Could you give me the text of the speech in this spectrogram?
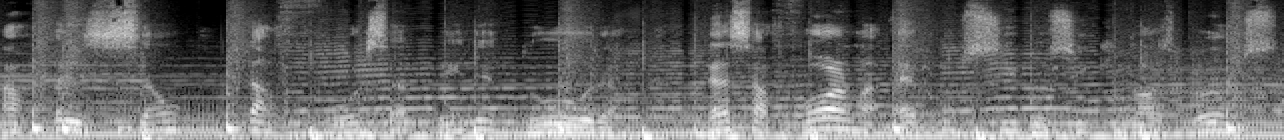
a pressão da força vendedora. Dessa forma, é possível sim que nós vamos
